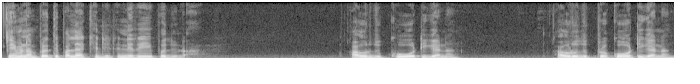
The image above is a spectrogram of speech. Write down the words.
එමනම් ප්‍රතිඵලයක් හැටියට නිරේපදුනා. අවුරුදු කෝටි ගණන් අවුරුදු ප්‍රකෝටි ගණන්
